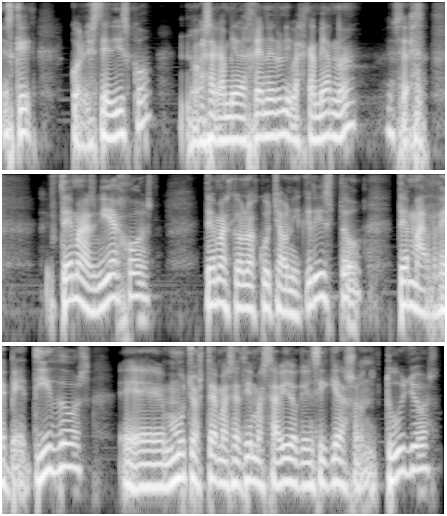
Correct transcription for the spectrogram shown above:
Es que con este disco no vas a cambiar el género ni vas a cambiar nada. Temas viejos, temas que no ha escuchado ni Cristo, temas repetidos, eh, muchos temas encima sabido que ni siquiera son tuyos.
